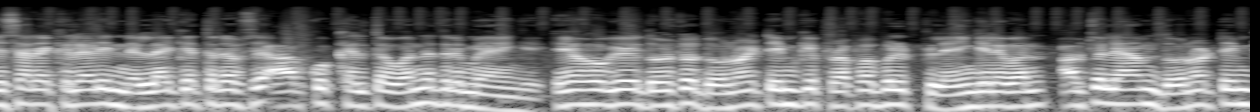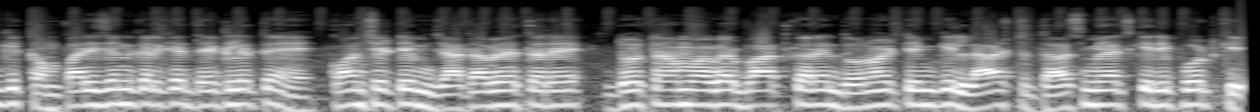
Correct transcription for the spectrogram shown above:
ये सारे खिलाड़ी नेल्लाई की तरफ़ से आपको खेलते हुए नज़र में आएँगे। ये हो गए दोस्तों, दोनों टीम की प्रोपेबल प्लेइंग इलेवन अब चले हम दोनों टीम की कंपैरिजन करके देख लेते हैं कौन सी टीम ज़्यादा बेहतर है। दोस्तों, हम अगर बात करें दोनों टीम की लास्ट दस मैच की रिपोर्ट की,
